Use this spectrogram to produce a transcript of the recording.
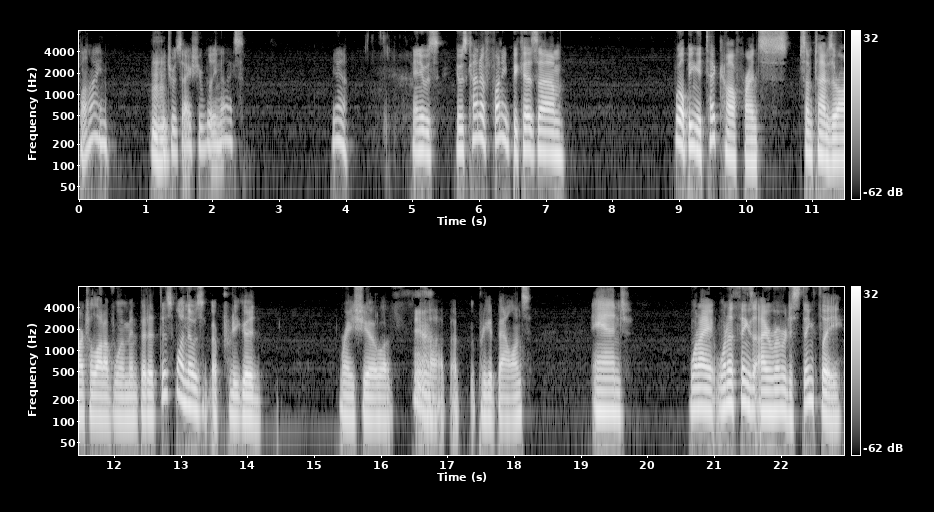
fine, Mhm. which was actually really nice. Yeah, and it was it was kind of funny because um, well, being a tech conference, sometimes there aren't a lot of women, but at this one there was a pretty good ratio of Yeah. uh, a, a pretty good balance. And what I one of the things I remember distinctly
